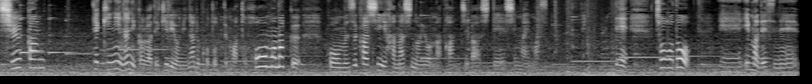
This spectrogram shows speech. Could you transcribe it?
習慣的に何かができるようになることって、まあ、途方もなくこう難しい話のような感じがしてしまいます。でちょうど、えー、今ですね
